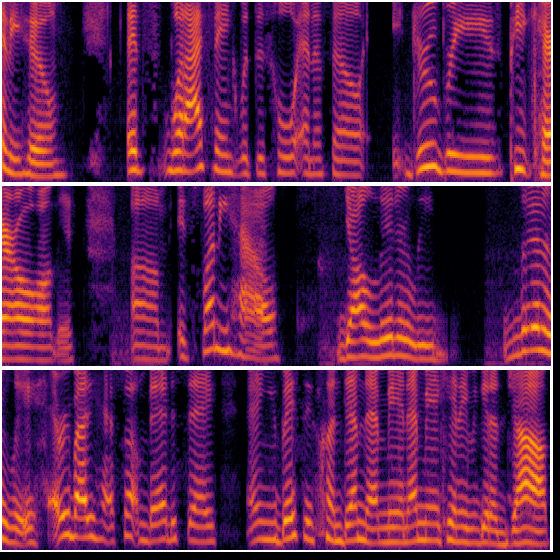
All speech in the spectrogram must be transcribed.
Anywho, it's what I think with this whole NFL, Drew Brees, Pete Carroll, all this. Um, it's funny how y'all literally, literally, everybody has something bad to say, and you basically condemn that man. That man can't even get a job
